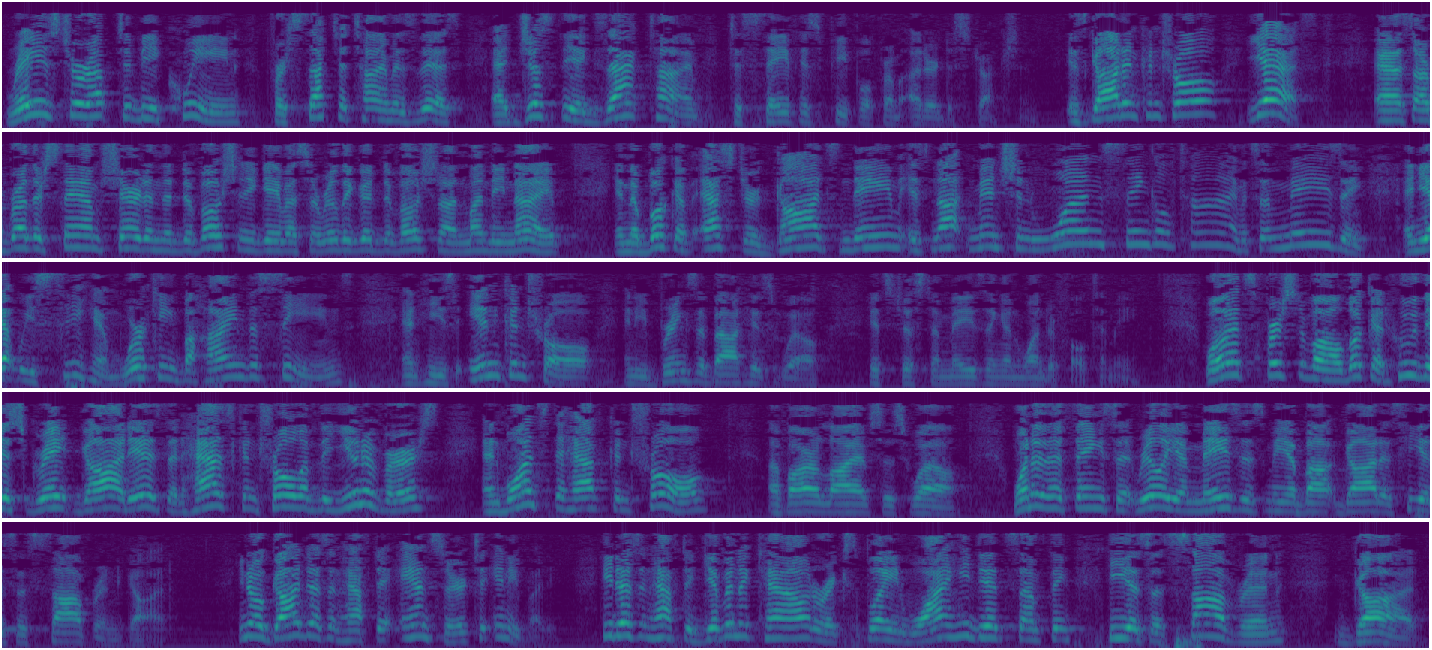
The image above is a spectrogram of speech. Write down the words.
raised her up to be queen for such a time as this, at just the exact time to save his people from utter destruction. Is God in control? Yes. As our brother Sam shared in the devotion, he gave us a really good devotion on Monday night. In the book of Esther, God's name is not mentioned one single time. It's amazing. And yet we see him working behind the scenes, and he's in control, and he brings about his will. It's just amazing and wonderful to me. Well, let's first of all look at who this great God is that has control of the universe and wants to have control of our lives as well. One of the things that really amazes me about God is He is a sovereign God. You know, God doesn't have to answer to anybody. He doesn't have to give an account or explain why He did something. He is a sovereign God.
